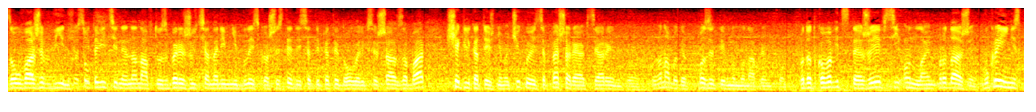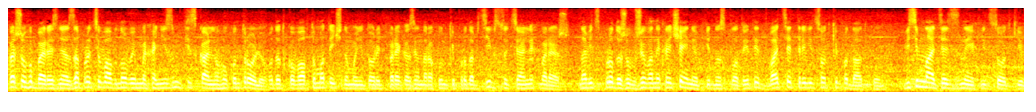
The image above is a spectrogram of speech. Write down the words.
Зауважив він, що світові ціни на нафту збережуться на рівні близько 65 доларів США за бар. Ще кілька тижнів очікується перша реакція ринку, і вона буде в позитивному напрямку. Податкова відстежує всі онлайн-продажі в Україні. З 1 березня запрацював новий механізм фіскального контролю. Податкова автоматично моніторить перекази на рахунки продавців з соціальних мереж. Навіть з продажу вживаних речей необхідно сплатити 23% податку. 18 з них відсотків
